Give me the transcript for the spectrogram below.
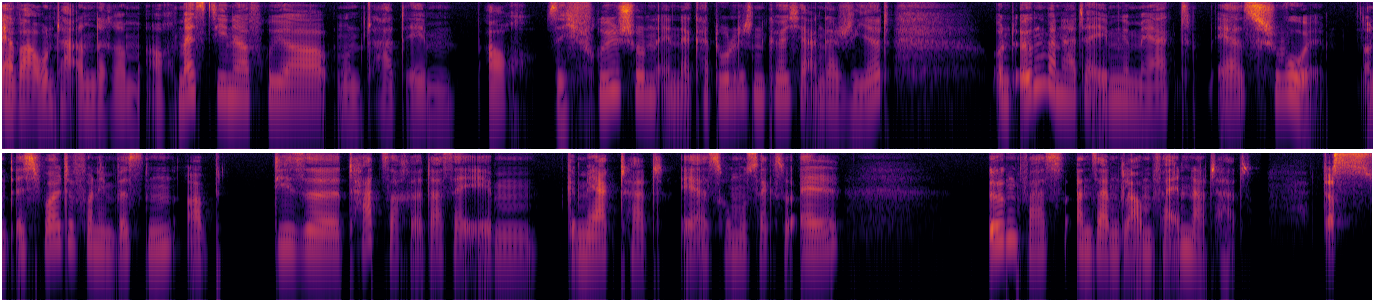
Er war unter anderem auch Messdiener früher und hat eben auch sich früh schon in der katholischen Kirche engagiert. Und irgendwann hat er eben gemerkt, er ist schwul. Und ich wollte von ihm wissen, ob diese Tatsache, dass er eben gemerkt hat, er ist homosexuell, irgendwas an seinem Glauben verändert hat. Das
